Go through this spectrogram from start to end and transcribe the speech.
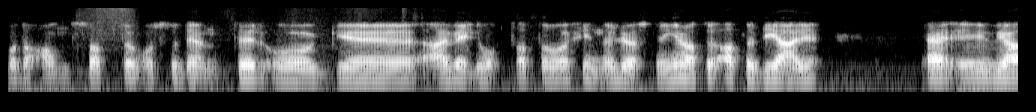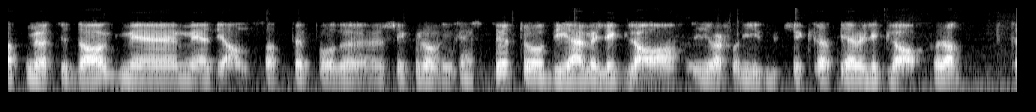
både ansatte og studenter og er veldig opptatt av å finne løsninger. At, at er Vi har hatt møte i dag med, med de ansatte på det psykologiske institutt, og de er veldig glad, i hvert fall de uttrykker at de er veldig glad for at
